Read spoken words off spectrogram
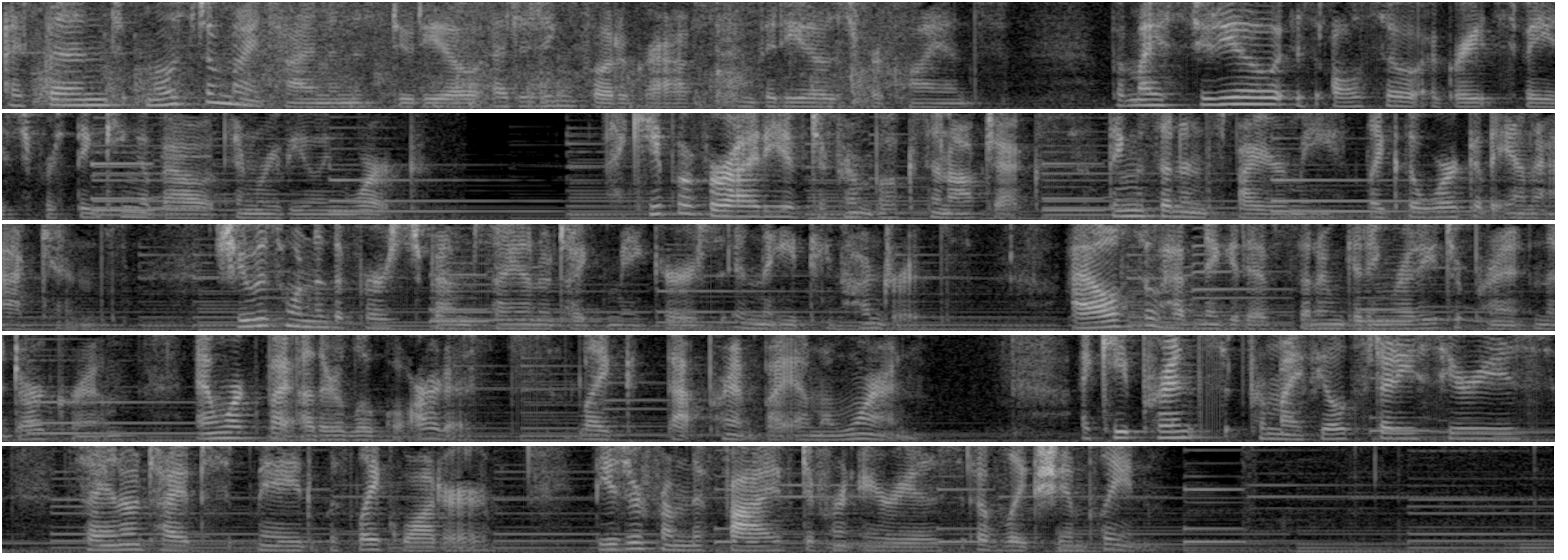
I spend most of my time in the studio editing photographs and videos for clients, but my studio is also a great space for thinking about and reviewing work. I keep a variety of different books and objects, things that inspire me, like the work of Anna Atkins. She was one of the first femme cyanotype makers in the 1800s. I also have negatives that I'm getting ready to print in the darkroom and work by other local artists, like that print by Emma Warren. I keep prints from my field study series, cyanotypes made with lake water. These are from the five different areas of Lake Champlain.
